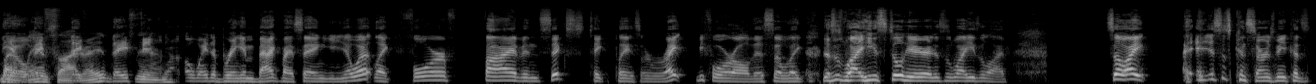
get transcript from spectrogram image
you By know they, landslide, they, right? they figured Yeah. out a way to bring him back by saying, you know what, like four, five, and six take place right before all this. So like this is why he's still here, and this is why he's alive. So I it just concerns me because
